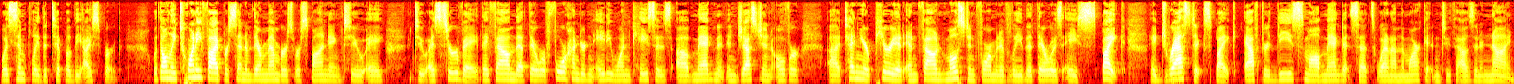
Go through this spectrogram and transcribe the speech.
was simply the tip of the iceberg with only 25% of their members responding to a to a survey, they found that there were 481 cases of magnet ingestion over a 10-year period and found most informatively that there was a spike, a drastic spike after these small magnet sets went on the market in 2009.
